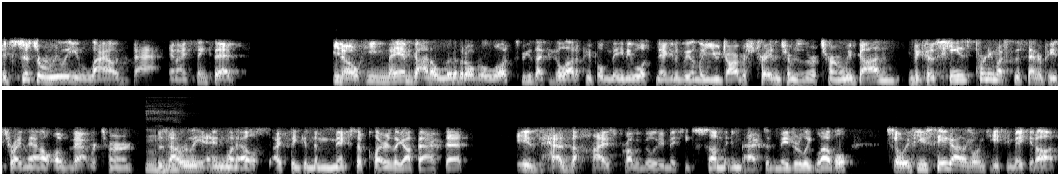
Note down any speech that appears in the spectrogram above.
It's just a really loud bat, and I think that you know, he may have gotten a little bit overlooked because I think a lot of people maybe look negatively on the Yu Darvish trade in terms of the return we've gotten because he's pretty much the centerpiece right now of that return. There's not mm-hmm. really anyone else, I think, in the mix of players that got back that is has the highest probability of making some impact at the major league level. So if you see a guy like Owen Caissie make it up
